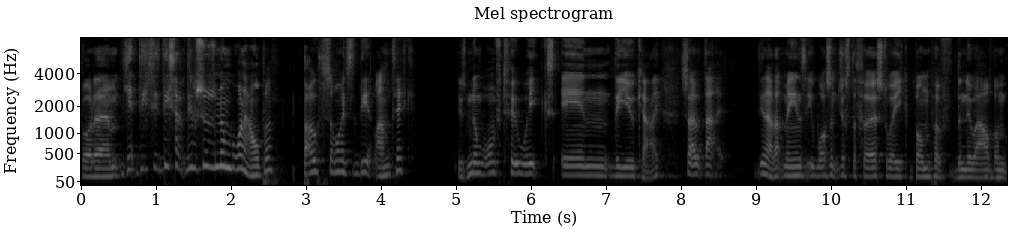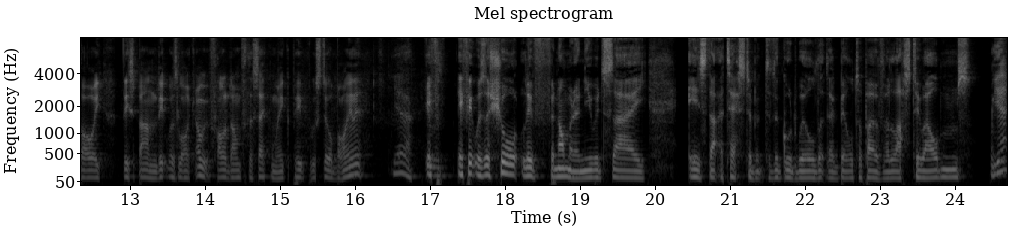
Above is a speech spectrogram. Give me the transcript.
But um, yeah, this is this this was a number one album, both sides of the Atlantic. It was number one for two weeks in the UK. So that you know that means it wasn't just the first week bump of the new album by this band. It was like oh, it followed on for the second week. People were still buying it. Yeah. If if it was a short-lived phenomenon, you would say, is that a testament to the goodwill that they'd built up over the last two albums? Yeah,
